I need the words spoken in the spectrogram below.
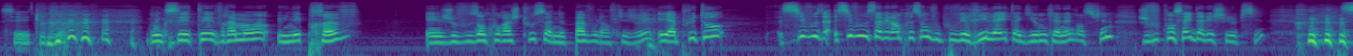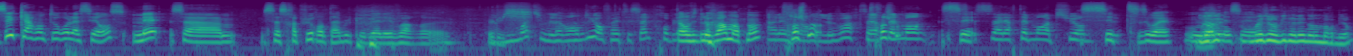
C'est tout dire. Donc c'était vraiment une épreuve. Et je vous encourage tous à ne pas vous l'infliger et à plutôt, si vous, si vous avez l'impression que vous pouvez relate à Guillaume Canet dans ce film, je vous conseille d'aller chez le psy. C'est 40 euros la séance, mais ça, ça sera plus rentable que d'aller voir euh, lui. Moi, tu me l'as vendu en fait, c'est ça le problème. T'as envie de le voir maintenant Allez, Franchement, j'ai envie de le voir. Ça a l'air franchement, tellement, c'est- ça a l'air tellement absurde. c'est ouais. Moi, Non j'ai- mais c'est. Moi, j'ai envie d'aller dans le Morbihan.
